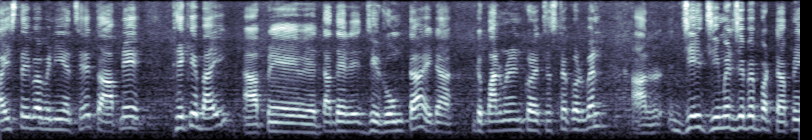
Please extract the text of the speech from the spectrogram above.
অস্থায়ীভাবে নিয়েছে। তো আপনি থেকে ভাই, আপনি তাদের যে রুমটা, এটা একটু পারমানেন্ট করার চেষ্টা করবেন। আর যে জিমের যে ব্যাপারটা, আপনি,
